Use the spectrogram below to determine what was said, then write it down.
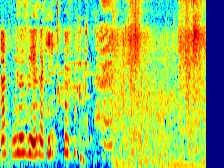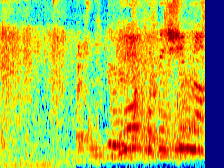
Ah, muitas vezes aqui. Nossa, que жирно!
